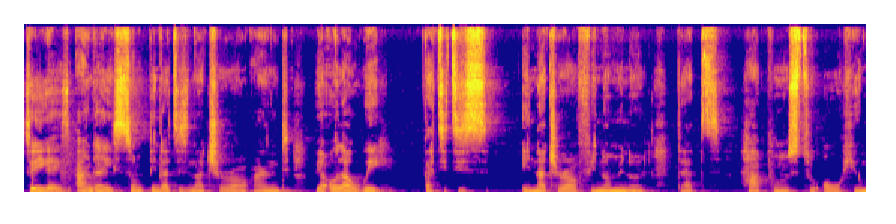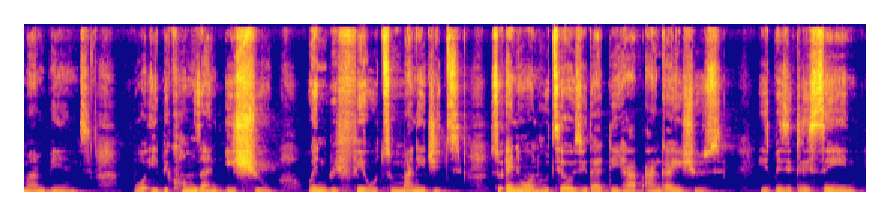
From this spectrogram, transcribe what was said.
So, you guys, anger is something that is natural, and we are all aware that it is a natural phenomenon that happens to all human beings. But it becomes an issue when we fail to manage it. So, anyone who tells you that they have anger issues is basically saying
